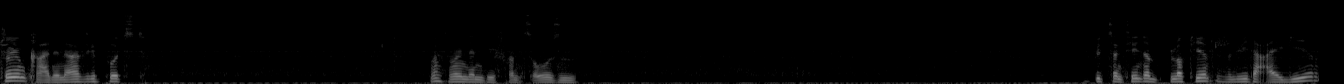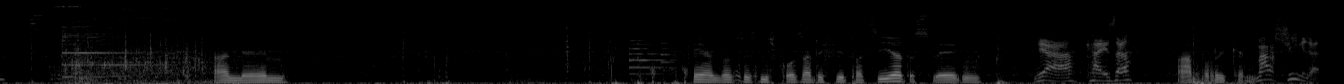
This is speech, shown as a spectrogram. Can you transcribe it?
Entschuldigung, gerade Nase geputzt. Was wollen denn die Franzosen? Byzantiner blockieren schon wieder Algier. Annehmen. Okay, ansonsten ist nicht großartig viel passiert, deswegen Ja, Kaiser, abrücken. marschiere.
